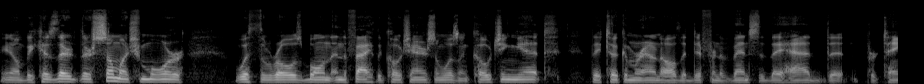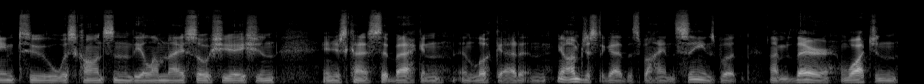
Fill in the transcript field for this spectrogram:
You know, because there there's so much more with the Rose Bowl, and, and the fact that Coach Anderson wasn't coaching yet. They took him around all the different events that they had that pertained to Wisconsin and the Alumni Association, and just kind of sit back and, and look at it. And you know, I'm just a guy that's behind the scenes, but I'm there watching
